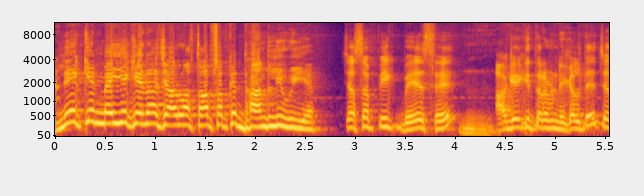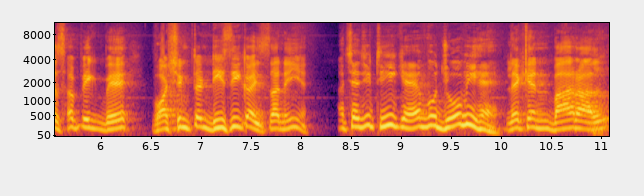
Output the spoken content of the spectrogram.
لیکن میں یہ کہنا چاہ رہا ہوں آفتاب سب کے دھاندلی ہوئی ہے۔ چیسا پیک بے سے آگے کی طرف نکلتے Chesapeake Bay Washington D C کا حصہ نہیں ہے۔ اچھا جی ٹھیک ہے وہ جو بھی ہے۔ لیکن بہرحال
